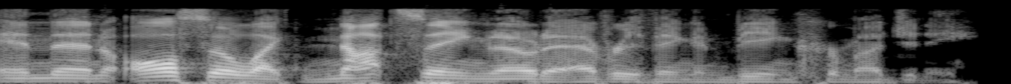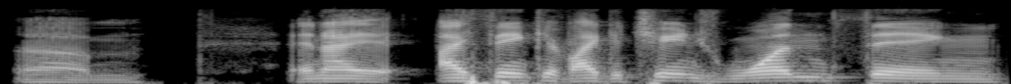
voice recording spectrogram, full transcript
and then also like not saying no to everything and being curmudgeony. Um, and I I think if I could change one thing,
